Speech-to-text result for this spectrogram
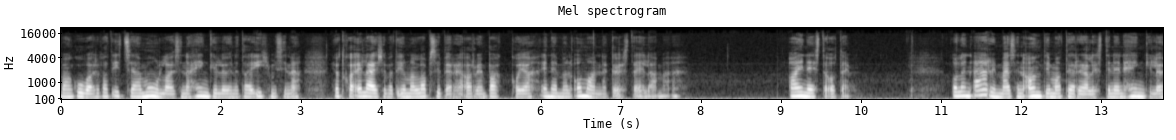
vaan kuvasivat itseään muunlaisina henkilöinä tai ihmisinä, jotka eläisivät ilman lapsiperhearjen pakkoja enemmän oman näköistä elämää. Aineista ote. Olen äärimmäisen antimaterialistinen henkilö,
